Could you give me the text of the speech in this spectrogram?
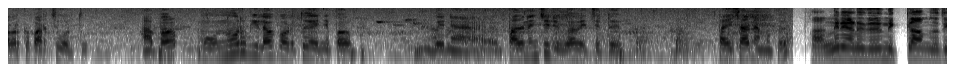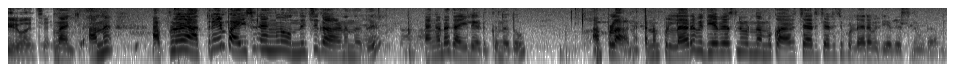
അവർക്ക് പറിച്ചു കൊടുത്തു. അപ്പോൾ മുന്നൂറ് കിലോ കൊടുത്തു കഴിഞ്ഞപ്പോൾ പിന്നെ പതിനഞ്ച് രൂപ വെച്ചിട്ട് പൈസ നമുക്ക് അങ്ങനെയാണ് ഇതിൽ നിൽക്കാം എന്ന് തീരുമാനിച്ചത് അന്ന് അപ്പോൾ അത്രയും പൈസ ഞങ്ങൾ ഒന്നിച്ച് കാണുന്നത്. ഞങ്ങളുടെ കയ്യിൽ എടുക്കുന്നതും അപ്പോഴാണ്. കാരണം പിള്ളേരെ വിദ്യാഭ്യാസത്തിന് വിടുന്ന നമുക്ക് അരച്ചരച്ചരച്ച് പിള്ളേരെ വിദ്യാഭ്യാസത്തിന് വിടുകയാണ്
